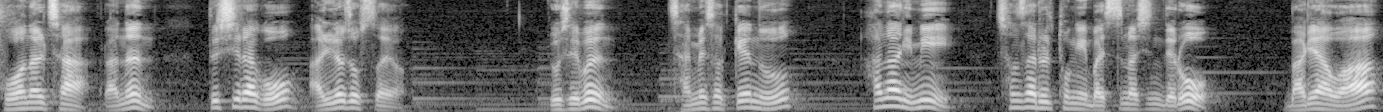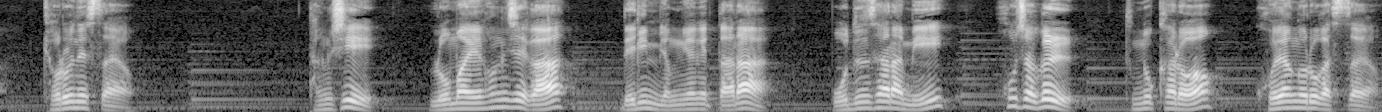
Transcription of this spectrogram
구원할 자라는 뜻이라고 알려줬어요. 요셉은 잠에서 깬 후 하나님이 천사를 통해 말씀하신 대로 마리아와 결혼했어요. 당시 로마의 황제가 내린 명령에 따라 모든 사람이 호적을 등록하러 고향으로 갔어요.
